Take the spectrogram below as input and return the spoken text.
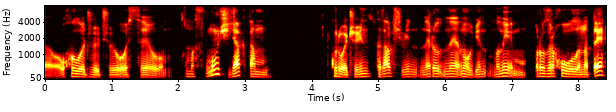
охолоджуючу ось цю маслину, чи як там. Коротше, він сказав, що він не не ну він вони розраховували на те,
